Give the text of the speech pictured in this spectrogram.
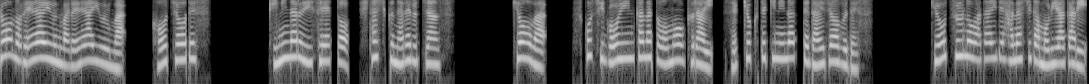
今日の恋愛運は恋愛運は、好調です。気になる異性と親しくなれるチャンス。今日は、少し強引かなと思うくらい積極的になって大丈夫です。共通の話題で話が盛り上がり、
